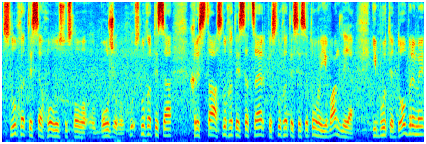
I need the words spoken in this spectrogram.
слухатися голосу Слова Божого, слухатися Христа, слухатися церкви, слухатися святого Євангелія і бути добрими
